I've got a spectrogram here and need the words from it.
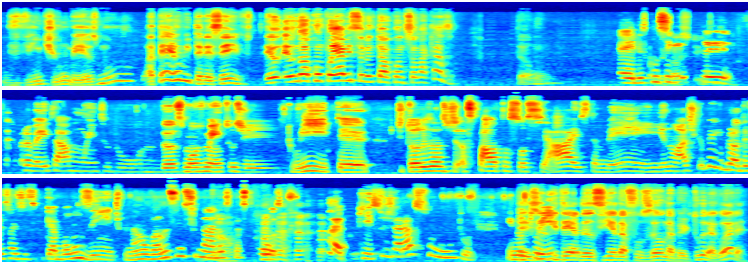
21 mesmo, até eu me interessei. Eu, eu não acompanhava e sabia o que estava acontecendo na casa. Então, é, eles conseguiram se, se aproveitar muito do- dos movimentos de Twitter, de todas as, as pautas sociais também. E eu não acho que o Big Brother faz isso porque é bonzinho. Tipo, não, vamos ensinar Não. as pessoas. Não, é porque isso gera assunto. E no vocês viram que Twitter. tem a dancinha da fusão na abertura agora?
